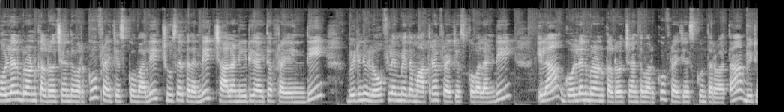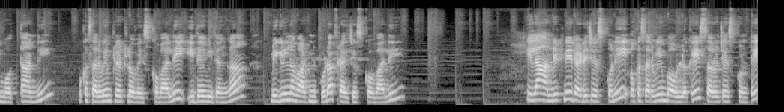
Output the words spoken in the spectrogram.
గోల్డెన్ బ్రౌన్ కలర్ వచ్చేంత వరకు ఫ్రై చేసుకోవాలి. చూసారు కదండి చాలా నీట్గా అయితే ఫ్రై అయింది. వీటిని లో ఫ్లేమ్ మీద మాత్రమే ఫ్రై చేసుకోవాలండి. ఇలా గోల్డెన్ బ్రౌన్ కలర్ వచ్చేంత వరకు ఫ్రై చేసుకున్న తర్వాత వీటి మొత్తాన్ని ఒక సర్వింగ్ ప్లేట్లో వేసుకోవాలి. ఇదే విధంగా మిగిలిన వాటిని కూడా ఫ్రై చేసుకోవాలి. ఇలా అన్నిటినీ రెడీ చేసుకొని ఒక సర్వింగ్ బౌల్లోకి సర్వ్ చేసుకుంటే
